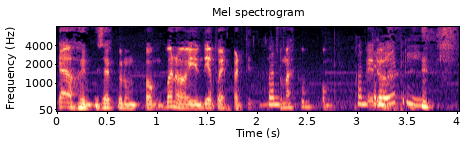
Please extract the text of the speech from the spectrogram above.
Claro, empezar con un Pong. Bueno, hoy en día puedes partir Con- mucho más que un Pong. Con pero- Tetris.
